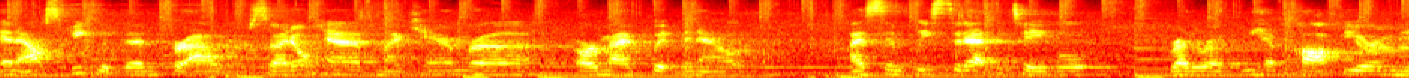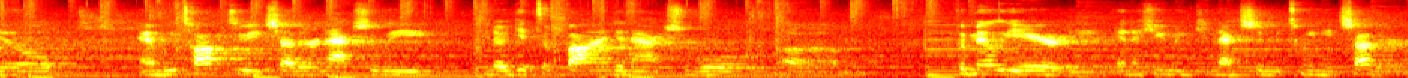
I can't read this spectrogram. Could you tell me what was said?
and I'll speak with them for hours. So I don't have my camera or my equipment out. I simply sit at the table, whether we have coffee or a meal, and we talk to each other and actually you know, get to find an actual um, familiarity and a human connection between each other.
